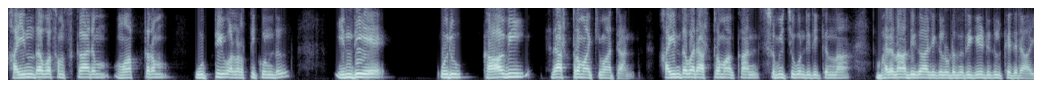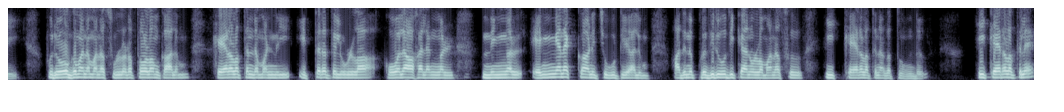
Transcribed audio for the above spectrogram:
ഹൈന്ദവ സംസ്കാരം മാത്രം ഊട്ടി വളർത്തിക്കൊണ്ട് ഇന്ത്യയെ ഒരു കാവി രാഷ്ട്രമാക്കി മാറ്റാൻ ഹൈന്ദവ രാഷ്ട്രമാക്കാൻ ശ്രമിച്ചുകൊണ്ടിരിക്കുന്ന ഭരണാധികാരികളുടെ നെറികേടുകൾക്കെതിരായി പുരോഗമന മനസ്സുള്ളിടത്തോളം കാലം കേരളത്തിന്റെ മണ്ണിൽ ഇത്തരത്തിലുള്ള കോലാഹലങ്ങൾ നിങ്ങൾ എങ്ങനെ കാണിച്ചു കൂട്ടിയാലും അതിനെ പ്രതിരോധിക്കാനുള്ള മനസ്സ് ഈ കേരളത്തിനകത്തുണ്ട്. ഈ കേരളത്തിലെ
